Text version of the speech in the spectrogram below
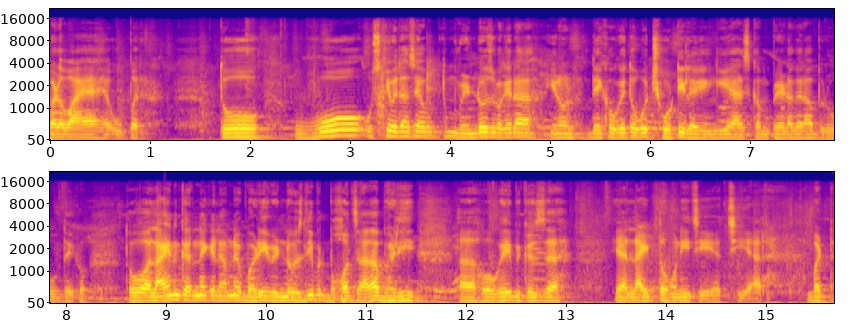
बढ़वाया है ऊपर। तो वो उसकी वजह से अब तुम विंडोज़ वगैरह यू नो देखोगे तो वो छोटी लगेंगी एज़ कंपेयर अगर आप रूफ देखो। तो वो अलाइन करने के लिए हमने बड़ी विंडोज़ ली बट बहुत ज़्यादा बड़ी अ, हो गई बिकॉज़ या लाइट तो होनी चाहिए अच्छी यार। बट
